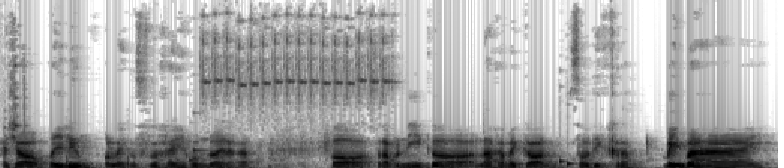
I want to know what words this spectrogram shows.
ถ้าชอบก็อย่าลืมกดไลค์กดซับสไครต์ให้ผมด้วยนะครับ ก็สำหรับวันนี้ก็ลาครับไปก่อน สวัสดีครับ บ๊ายบาย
